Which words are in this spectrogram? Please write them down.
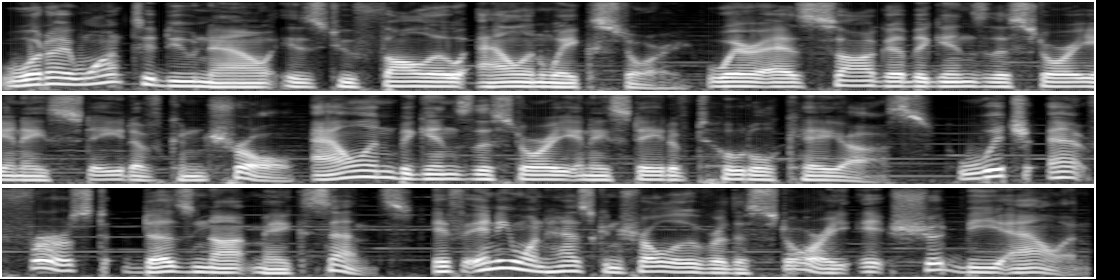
What I want to do now is to follow Alan Wake's story. Whereas Saga begins the story in a state of control, Alan begins the story in a state of total chaos, which at first does not make sense. If anyone has control over the story, it should be Alan.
